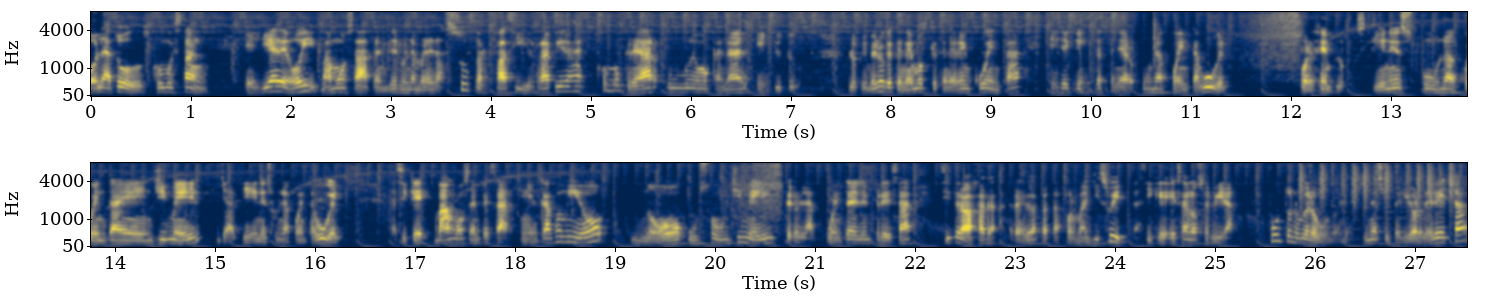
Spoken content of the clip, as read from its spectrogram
Hola a todos, ¿cómo están? El día de hoy vamos a aprender de una manera súper fácil y rápida cómo crear un nuevo canal en YouTube. Lo primero que tenemos que tener en cuenta es de que necesitas tener una cuenta Google. Por ejemplo, si tienes una cuenta en Gmail, ya tienes una cuenta Google. Así que vamos a empezar. En el caso mío, no uso un Gmail, pero la cuenta de la empresa sí trabaja a través de la plataforma G Suite, así que esa nos servirá. Punto número uno, en la esquina superior derecha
